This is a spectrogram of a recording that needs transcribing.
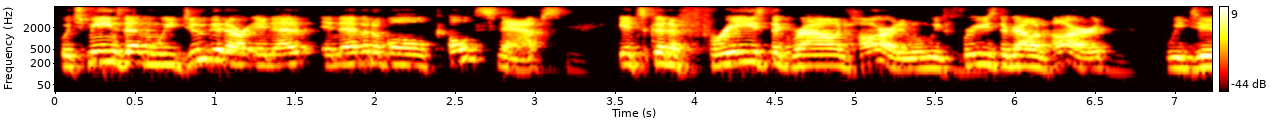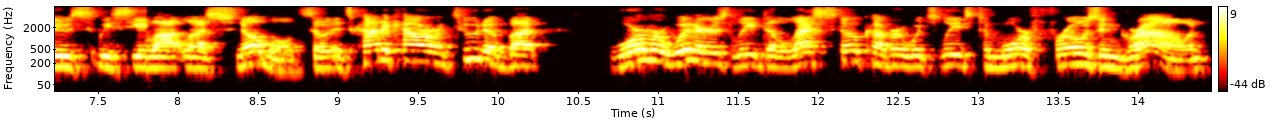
which means that when we do get our ine- inevitable cold snaps, it's going to freeze the ground hard. And when we freeze the ground hard, we do we see a lot less snow mold. So it's kind of counterintuitive, but warmer winters lead to less snow cover, which leads to more frozen ground,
